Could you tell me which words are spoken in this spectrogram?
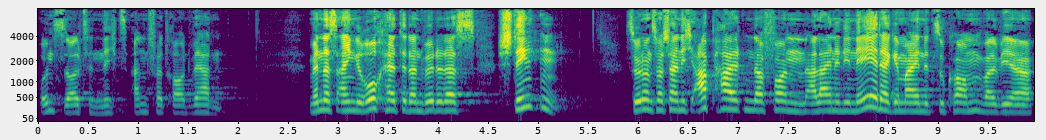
uns sollte nichts anvertraut werden. Wenn das einen Geruch hätte, dann würde das stinken. Es würde uns wahrscheinlich abhalten davon, allein in die Nähe der Gemeinde zu kommen, weil wir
